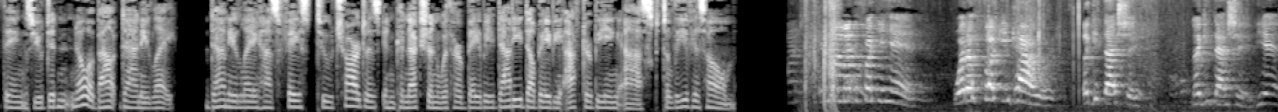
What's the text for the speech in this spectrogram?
Things You Didn't Know About DaniLeigh. DaniLeigh has faced two charges in connection with her baby daddy DaBaby after being asked to leave his home. In my motherfucking hand. What a fucking coward. Look at that shit. Look at that shit. Yeah.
